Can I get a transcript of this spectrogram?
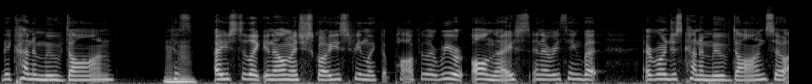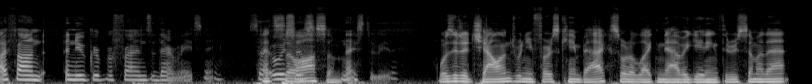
they kind of moved on because Mhm. i used to like in elementary school i used to be in like the popular we were all nice and everything but everyone just kind of moved on so i found a new group of friends and they're amazing so That's it was so just awesome. nice to be there Was it a challenge when you first came back, sort of like navigating through some of that?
